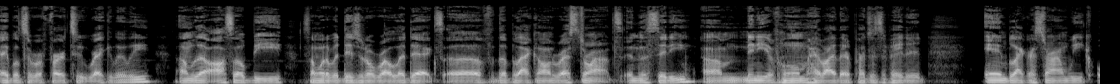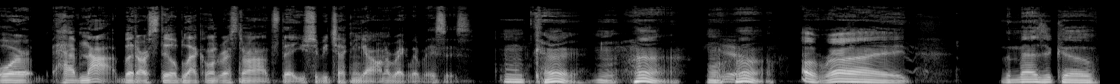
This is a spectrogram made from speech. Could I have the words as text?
able to refer to regularly. Um, there'll also be somewhat of a digital Rolodex of the black owned restaurants in the city, um, many of whom have either participated in Black Restaurant Week or have not, but are still black owned restaurants that you should be checking out on a regular basis. Okay. Uh-huh. Uh-huh. Yeah. All right. The magic of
